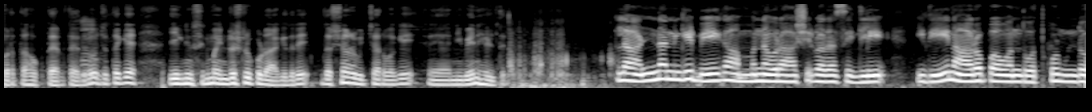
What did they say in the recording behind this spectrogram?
ಬರ್ತಾ ಹೋಗ್ತಾ ಇರ್ತಾ ಇದ್ರು. ಜೊತೆಗೆ ಈಗ ನೀವು ಸಿನಿಮಾ ಇಂಡಸ್ಟ್ರಿ ಕೂಡ ಆಗಿದ್ರಿ ದರ್ಶನರ ವಿಚಾರವಾಗಿ ನೀವೇನು ಹೇಳ್ತೀರಿ? ಅಲ್ಲ ಅಣ್ಣನಿಗೆ ಬೇಗ ಅಮ್ಮನವರ ಆಶೀರ್ವಾದ ಸಿಗಲಿ. ಇದೇನು ಆರೋಪ ಒಂದು ಹೊತ್ಕೊಂಡು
